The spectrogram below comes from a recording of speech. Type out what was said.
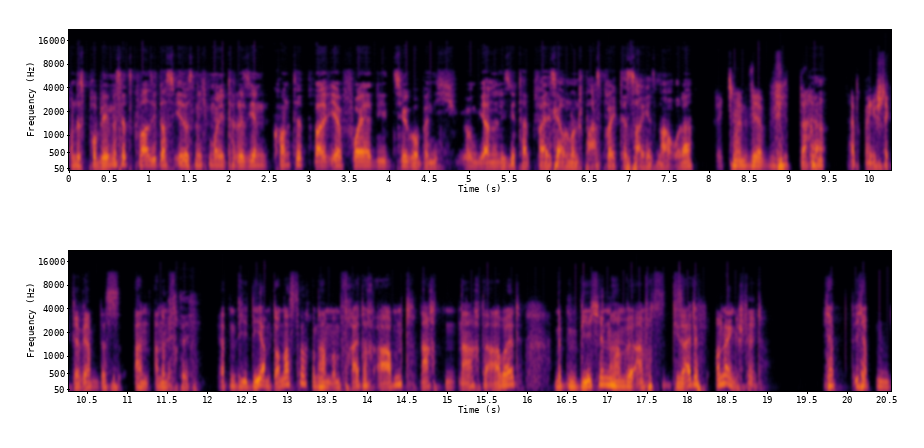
Und das Problem ist jetzt quasi, dass ihr das nicht monetarisieren konntet, weil ihr vorher die Zielgruppe nicht irgendwie analysiert habt, weil es ja auch nur ein Spaßprojekt ist, sage ich jetzt mal, oder? Ich meine, wir, da ja. haben wir Zeit reingesteckt. Ja, wir haben das an, an einem Richtig. Wir hatten die Idee am Donnerstag und haben am Freitagabend nach, nach der Arbeit mit einem Bierchen haben wir einfach die Seite online gestellt. Ich habe ich hab ein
